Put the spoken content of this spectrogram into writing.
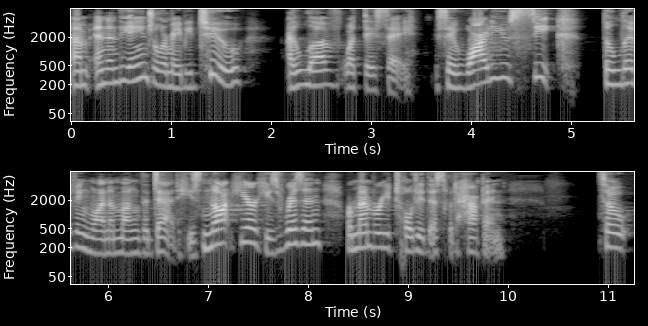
Um, and then the angel, or maybe two, I love what they say. They say, Why do you seek the living one among the dead? He's not here, he's risen. Remember, he told you this would happen. So,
